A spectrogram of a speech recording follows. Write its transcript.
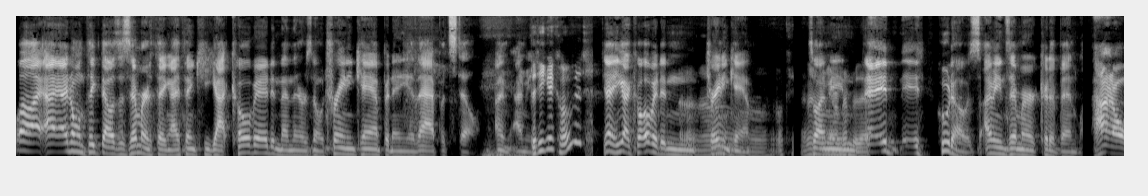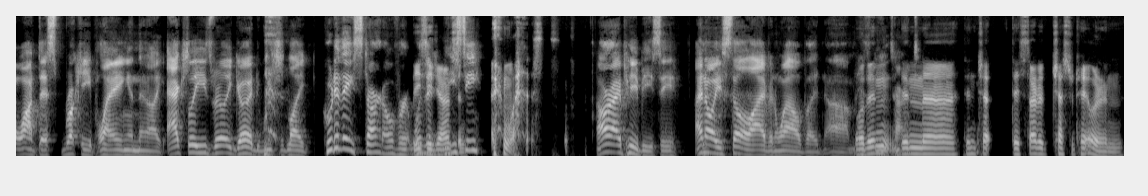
Well, I, I don't think that was a Zimmer thing. I think he got COVID, and then there was no training camp and any of that. But still, I, I mean, did he get COVID? Yeah, he got COVID in uh, training camp. Okay, I so I mean, it, it, who knows? I mean, Zimmer could have been. Like, I don't want this rookie playing, and they're like, actually, he's really good. We should like. Who did they start over? Was Bisi it Johnson. Bisi? was. R.I.P. Bisi. I know he's still alive and well, but um, well, didn't didn't uh, didn't Ch- they started Chester Taylor in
